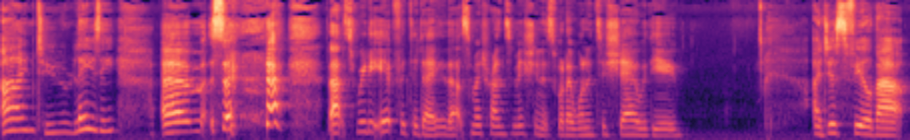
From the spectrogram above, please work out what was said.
I'm too lazy. Um, so that's really it for today. That's my transmission. It's what I wanted to share with you. I just feel that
